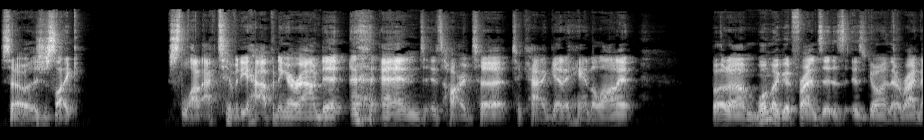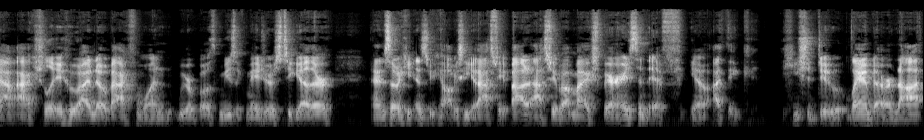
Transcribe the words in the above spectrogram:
So it's just like just a lot of activity happening around it, and it's hard to to kind of get a handle on it. But um, one of my good friends is is going there right now, actually, who I know back from when we were both music majors together. And so he, and so he obviously asked me about it, asked me about my experience, and if you know I think he should do Lambda or not.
